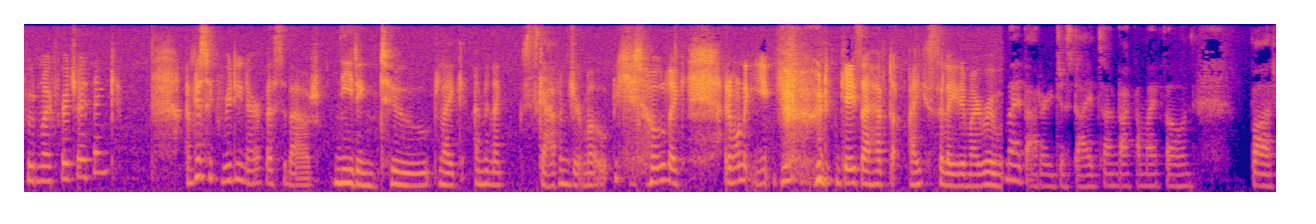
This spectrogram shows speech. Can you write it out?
food in my fridge, I think. I'm just like really nervous about needing to like I'm in like scavenger mode, you know, like I don't want to eat food in case I have to isolate in my room. My battery just died, so I'm back on my phone. But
